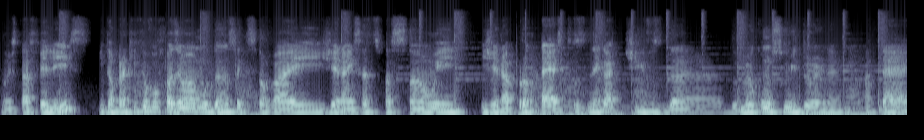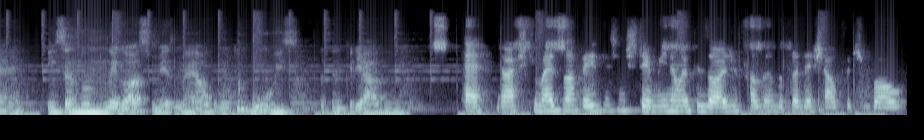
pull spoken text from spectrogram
não está feliz. Então, para que, que eu vou fazer uma mudança que só vai gerar insatisfação e, e gerar protestos negativos da, do meu consumidor, né? Até pensando no negócio mesmo, é algo muito burro isso que está sendo criado. Né? É, eu acho que mais uma vez a gente termina um episódio falando para deixar o futebol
